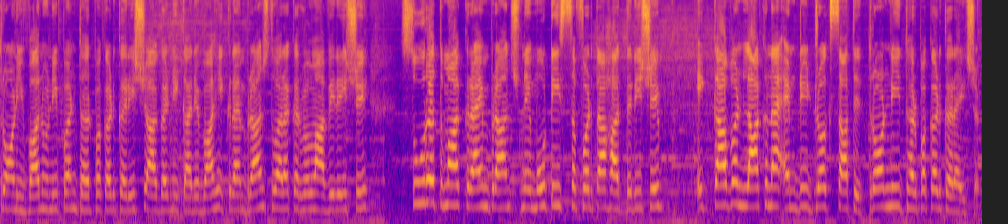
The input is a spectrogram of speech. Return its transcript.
ત્રણ યુવાનોની પણ ધરપકડ કરી છે. આગળની કાર્યવાહી ક્રાઇમ બ્રાન્ચ દ્વારા કરવામાં આવી રહી છે. સુરતમાં ક્રાઇમ બ્રાન્ચને મોટી સફળતા હાથ ધરી છે. એકાવન લાખના એમડી ડ્રગ્સ સાથે ત્રણની ધરપકડ કરાઈ છે.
